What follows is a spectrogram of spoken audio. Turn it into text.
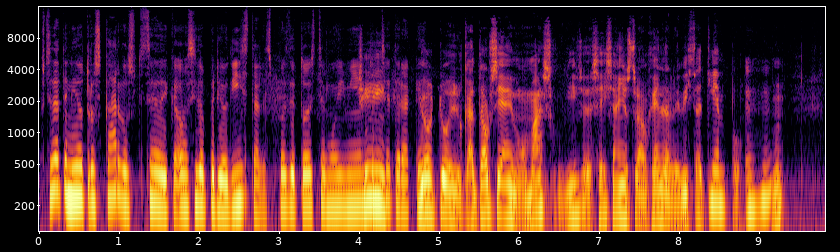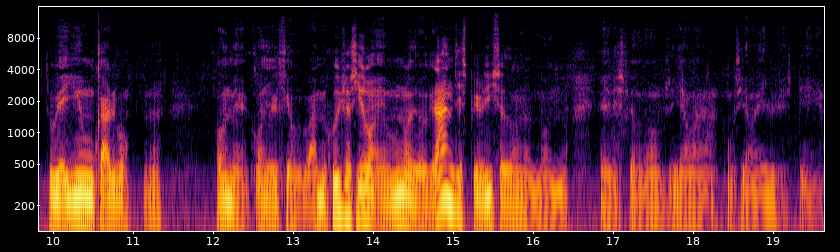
usted ha tenido otros cargos, usted se ha dedicado, ha sido periodista después de todo este movimiento, etcétera. Yo tuve 14 años o más, 16 años trabajé en la revista Tiempo tuve allí un cargo con, eh, con, el que a mi juicio ha sido eh, uno de los grandes periodistas, don, este, se llama, ¿cómo se llama? El, este,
